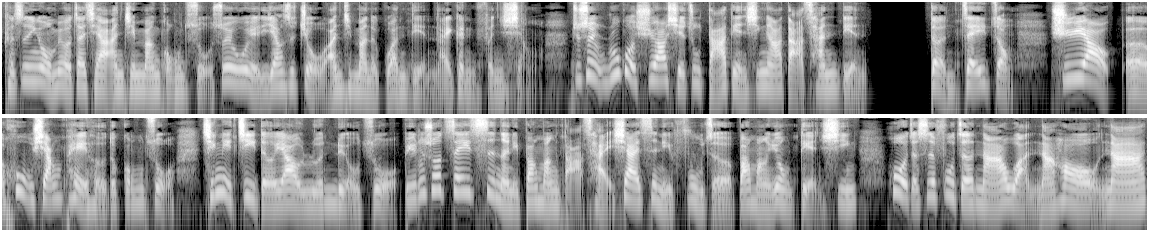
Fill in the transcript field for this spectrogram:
可是因为我没有在其他安亲班工作，所以我也一样是就我安亲班的观点来跟你分享。就是如果需要协助打点心啊、打餐点。等这一种需要呃互相配合的工作，请你记得要轮流做。比如说这一次呢，你帮忙打菜，下一次你负责帮忙用点心，或者是负责拿碗，然后拿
